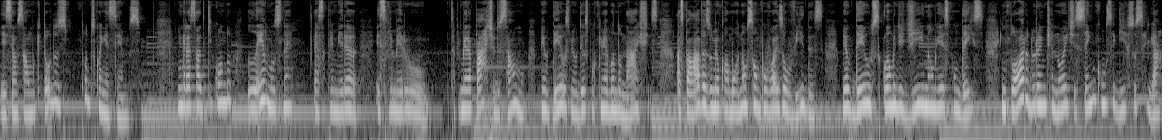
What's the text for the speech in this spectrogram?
Esse é um salmo que todos todos conhecemos. Engraçado que quando lemos, né, essa primeira, esse primeiro, essa primeira parte do salmo, meu Deus, meu Deus, por que me abandonastes? As palavras do meu clamor não são por vós ouvidas. Meu Deus, clamo de dia e não me respondeis. Imploro durante a noite sem conseguir sossegar.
